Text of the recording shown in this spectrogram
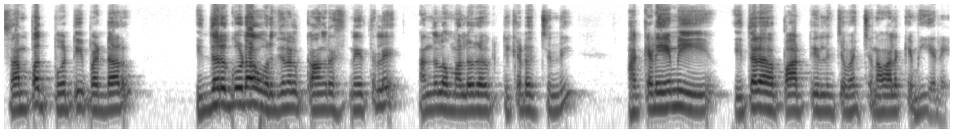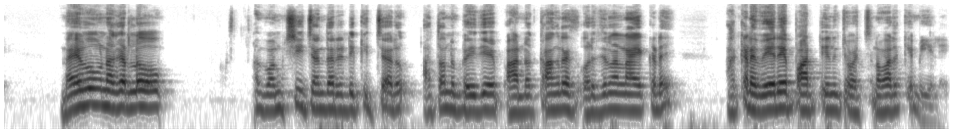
సంపత్ పోటీ పడ్డారు. ఇద్దరు కూడా ఒరిజినల్ కాంగ్రెస్ నేతలే. అందులో మల్లు రవికి టికెట్ వచ్చింది. అక్కడేమీ ఇతర పార్టీల నుంచి వచ్చిన వాళ్ళకి ఇయ్యలే. మహబూబ్ నగర్లో వంశీ చంద్రారెడ్డికి ఇచ్చారు. అతను బీజేపీ కాంగ్రెస్ ఒరిజినల్ నాయకుడే. అక్కడ వేరే పార్టీ నుంచి వచ్చిన వారికి మిగిలే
